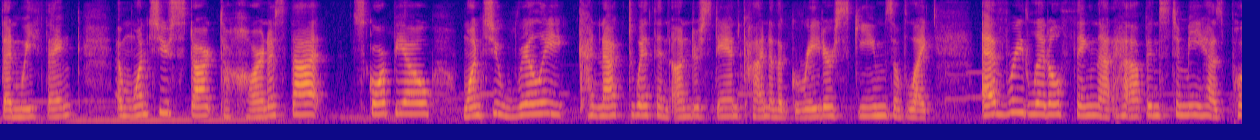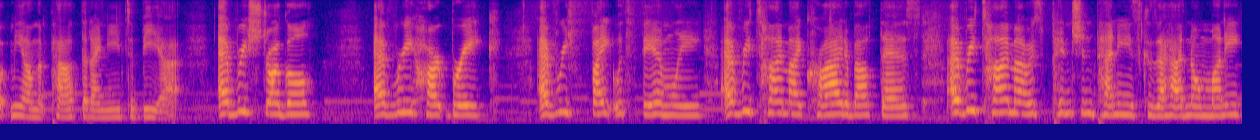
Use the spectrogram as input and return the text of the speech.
than we think. And once you start to harness that, Scorpio, once you really connect with and understand kind of the greater schemes of like every little thing that happens to me has put me on the path that I need to be at. Every struggle, every heartbreak, every fight with family, every time I cried about this, every time I was pinching pennies because I had no money,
